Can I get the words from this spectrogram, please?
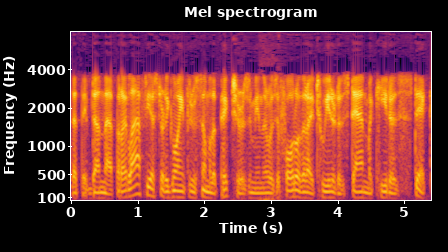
that they've done that. But I laughed yesterday going through some of the pictures. I mean, there was a photo that I tweeted of Stan Mikita's stick.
